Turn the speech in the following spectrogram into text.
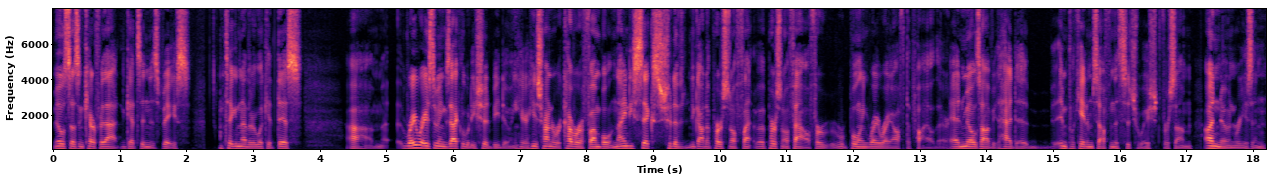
Mills doesn't care for that and gets in his face. I'll take another look at this. Um, Ray Ray is doing exactly what he should be doing here. He's trying to recover a fumble. 96 should have got a personal a personal foul for pulling Ray Ray off the pile there. And Mills obviously had to implicate himself in this situation for some unknown reason.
